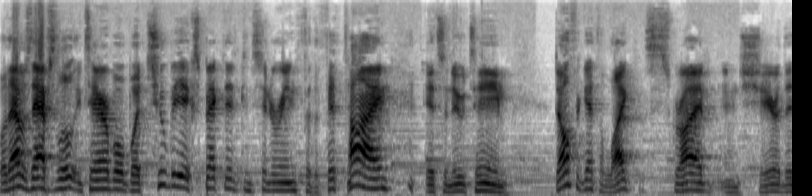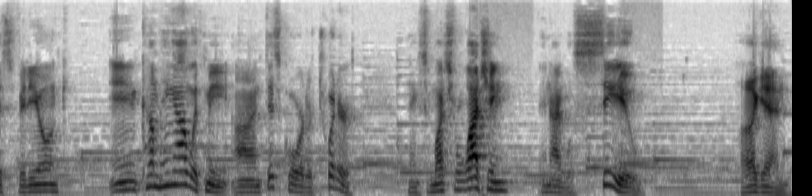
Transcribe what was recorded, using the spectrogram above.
Well, that was absolutely terrible, but to be expected considering for the fifth time, it's a new team. Don't forget to like, subscribe, and share this video, and, and come hang out with me on Discord or Twitter. Thanks so much for watching, and I will see you again.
